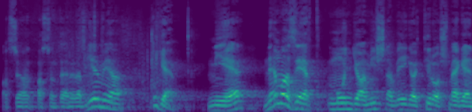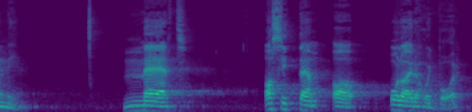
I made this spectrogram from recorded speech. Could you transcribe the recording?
Azt, mondta erre a Birmia, igen. Miért? Nem azért mondja a Misna vége, hogy tilos megenni, mert azt hittem a olajra, hogy bor,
